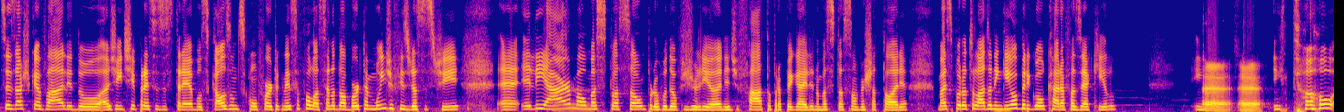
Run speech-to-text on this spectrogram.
vocês acham que é válido a gente ir pra esses extremos, causa um desconforto, que nem você falou, a cena do aborto é muito difícil de assistir. É, ele arma uma situação pro Rudolph Giuliani, de fato, pra pegar ele numa situação vexatória. Mas, por outro lado, ninguém obrigou o cara a fazer aquilo. É, é. Então,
